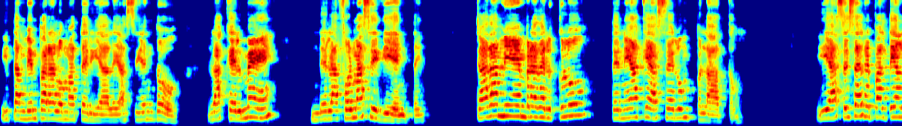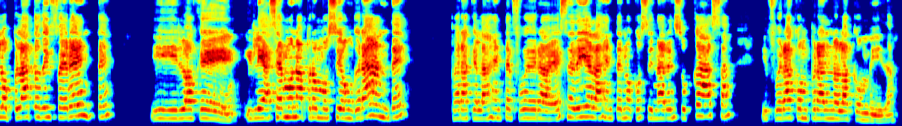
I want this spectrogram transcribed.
y también para los materiales, haciendo la que el mes de la forma siguiente. Cada miembro del club tenía que hacer un plato y así se repartían los platos diferentes y lo que y le hacíamos una promoción grande para que la gente fuera ese día la gente no cocinara en su casa y fuera a comprarnos la comida.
